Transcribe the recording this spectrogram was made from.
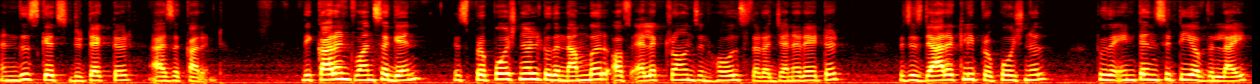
and this gets detected as a current. The current once again is proportional to the number of electrons and holes that are generated which is directly proportional to the intensity of the light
